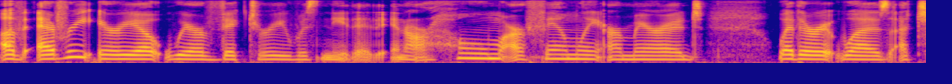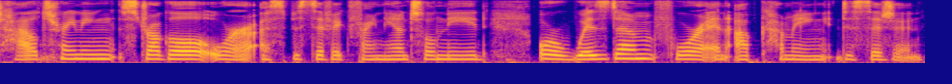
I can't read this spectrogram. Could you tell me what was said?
of every area where victory was needed in our home, our family, our marriage, whether it was a child training struggle or a specific financial need or wisdom for an upcoming decision.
